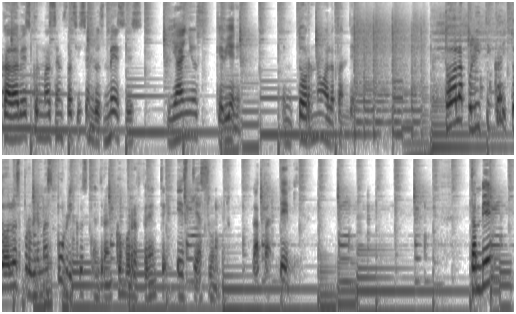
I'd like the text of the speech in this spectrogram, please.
cada vez con más énfasis en los meses y años que vienen en torno a la pandemia. Toda la política y todos los problemas públicos tendrán como referente este asunto, la pandemia. También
